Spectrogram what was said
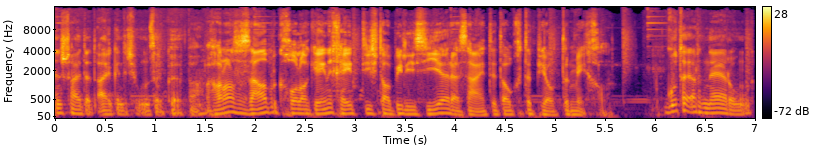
entscheidet eigentlich unser Körper. Man kann also selber Kollagenkette stabilisieren, sagt Dr. Piotr Michel. Gute Ernährung,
